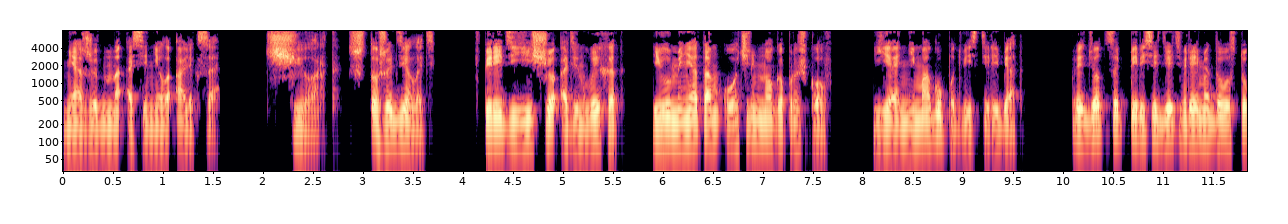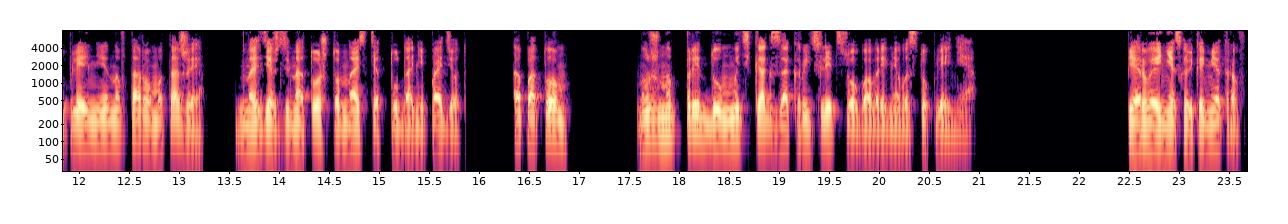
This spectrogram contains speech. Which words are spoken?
Неожиданно осенило Алекса. Черт, что же делать? Впереди еще один выход, и у меня там очень много прыжков. Я не могу подвести ребят. Придется пересидеть время до выступления на втором этаже, в надежде на то, что Настя туда не пойдет. А потом нужно придумать, как закрыть лицо во время выступления. Первые несколько метров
